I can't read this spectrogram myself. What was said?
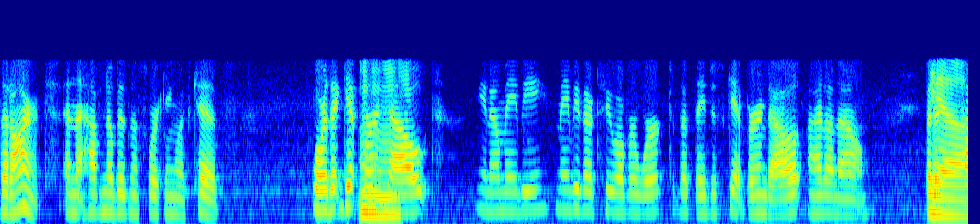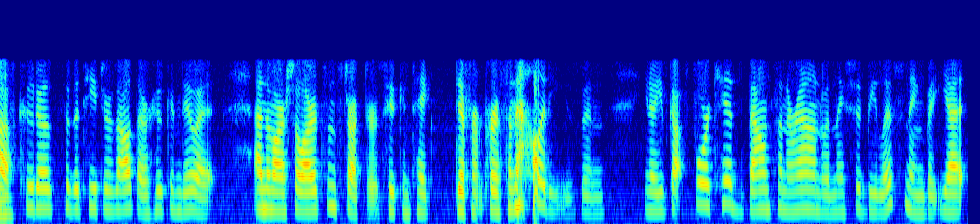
that aren't and that have no business working with kids. Or that get burned Mhm. out you know maybe maybe they're too overworked that they just get burned out i don't know. But Yeah. it's tough. Kudos to the teachers out there who can do it. And the martial arts instructors who can take different personalities and you know you've got four kids bouncing around when they should be listening but yet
